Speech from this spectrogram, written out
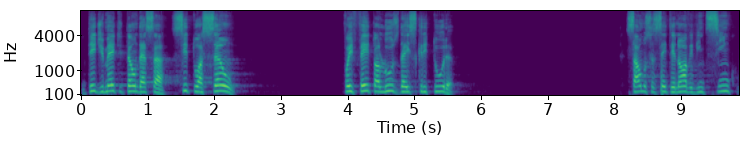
Entendimento então dessa situação foi feito à luz da Escritura. Salmo 69, 25.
